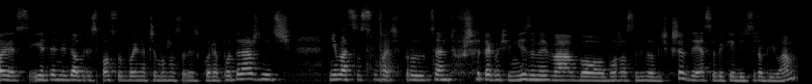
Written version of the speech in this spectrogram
to jest jedyny dobry sposób, bo inaczej można sobie skórę podrażnić. Nie ma co słuchać producentów, że tego się nie zmywa, bo można sobie zrobić krzywdę. Ja sobie kiedyś zrobiłam.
